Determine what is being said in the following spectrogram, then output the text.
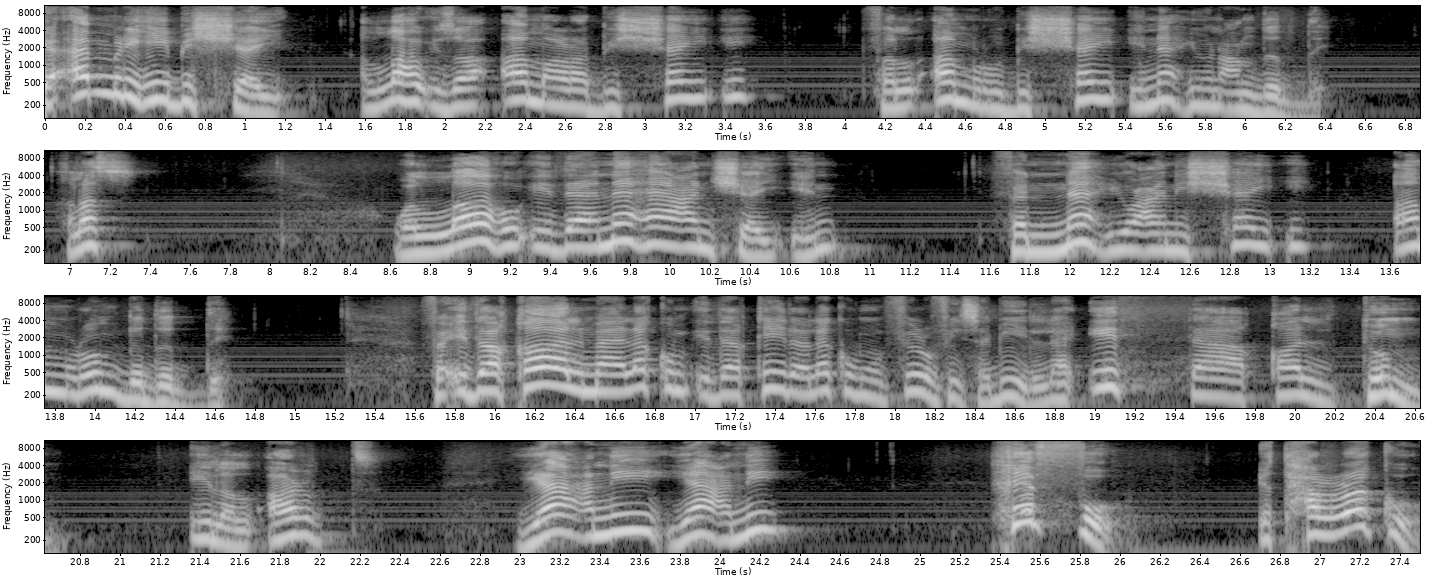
كأمره بالشيء. الله إذا أمر بالشيء فالأمر بالشيء نهي عن ضده. خلاص؟ والله إذا نهى عن شيء فالنهي عن الشيء أمر بضده. فإذا قال ما لكم إذا قيل لكم انفروا في سبيل الله إذ ثاقلتم إلى الأرض يعني يعني خفوا اتحركوا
